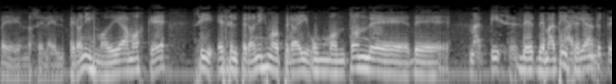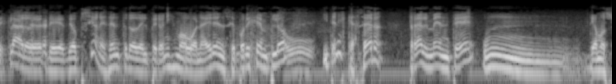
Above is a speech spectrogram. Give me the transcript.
eh, no sé, el peronismo, digamos, que sí, es el peronismo, pero hay un montón de... de matices. De, matices, claro, de, opciones dentro del peronismo bonaerense, por ejemplo, uh. y tenés que hacer realmente un, digamos,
